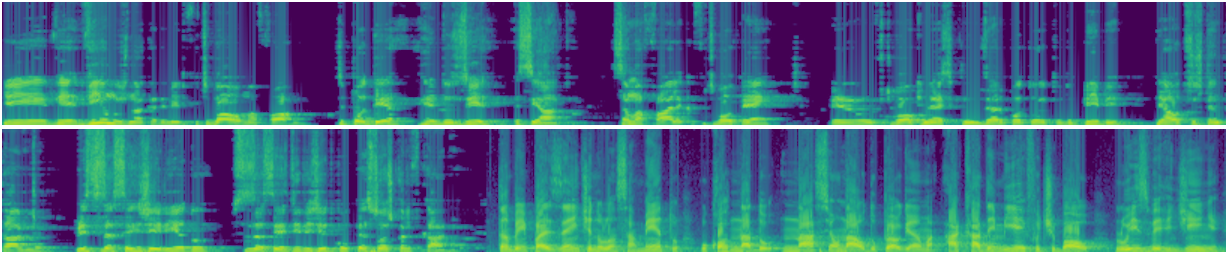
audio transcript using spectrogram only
e vimos na academia de futebol uma forma de poder reduzir esse ato. Isso é uma falha que o futebol tem, é, o futebol que mexe com 0,8 do PIB é autossustentável, precisa ser gerido, precisa ser dirigido por pessoas qualificadas. Também presente no lançamento, o coordenador nacional do programa Academia e Futebol, Luiz Verdini,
